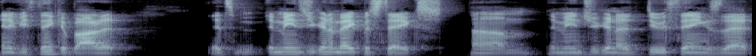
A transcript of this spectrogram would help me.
And if you think about it, it's it means you're going to make mistakes. Um, it means you're going to do things that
